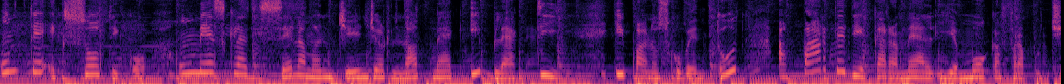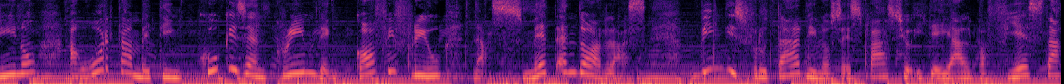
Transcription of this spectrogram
um té exótico, um mescla de cinnamon, ginger, nutmeg e black tea. E para nos juventude, a parte de caramel e mocha frappuccino, agora também tem cookies and cream de coffee frio na Smith Dorlas. Vim desfrutar de nosso espaço ideal para fiesta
